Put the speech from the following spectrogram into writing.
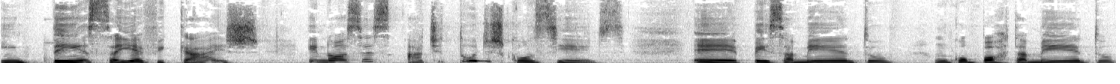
intensa e eficaz em nossas atitudes conscientes. É, pensamento, um comportamento.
